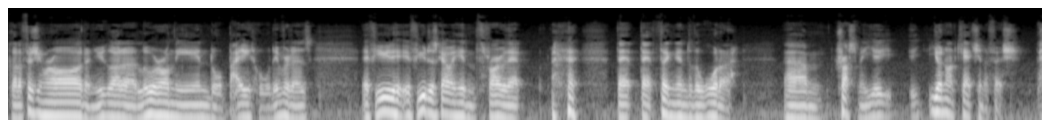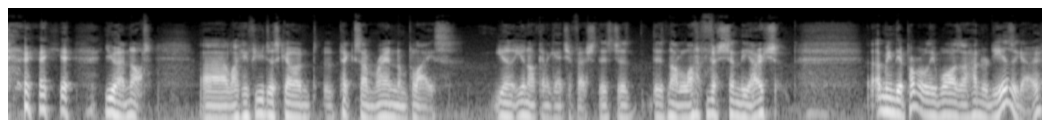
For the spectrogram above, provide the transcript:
got a fishing rod and you got a lure on the end or bait or whatever it is, if you if you just go ahead and throw that that that thing into the water, um, trust me, you you're not catching a fish. you are not. Uh, like if you just go and pick some random place, you're you're not going to catch a fish. There's just there's not a lot of fish in the ocean. I mean, there probably was a hundred years ago.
